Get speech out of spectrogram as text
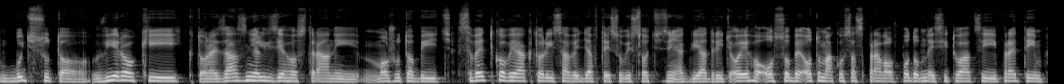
Buď sú to výroky, ktoré zazneli z jeho strany, môžu to byť svetkovia, ktorí sa vedia v tej súvislosti nejak vyjadriť o jeho osobe, o tom, ako sa správal v podobnej situácii predtým.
